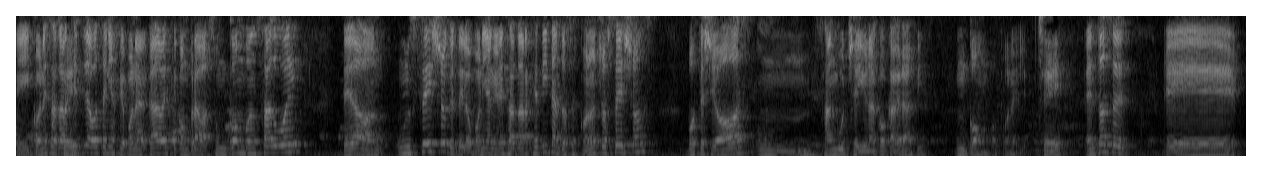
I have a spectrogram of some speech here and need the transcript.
Y con esa Sí. tarjetita vos tenías que poner, cada vez que comprabas un combo en Sadway, te daban un sello que te lo ponían en esa tarjetita. Entonces, con ocho sellos, vos te llevabas un sándwich y una coca gratis. Un combo, ponele. Sí. Entonces, eh,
